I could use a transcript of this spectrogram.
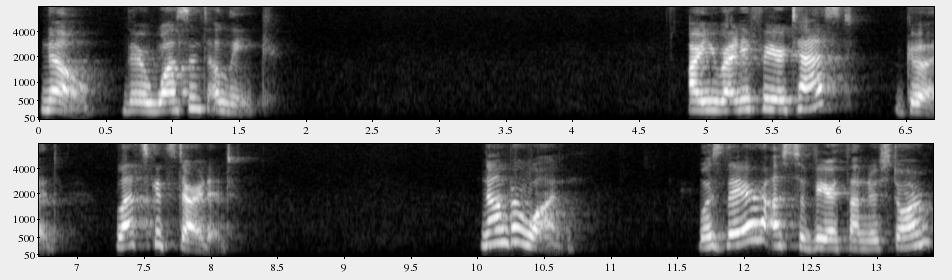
No, there wasn't a leak. Are you ready for your test? Good. Let's get started. Number one, was there a severe thunderstorm?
